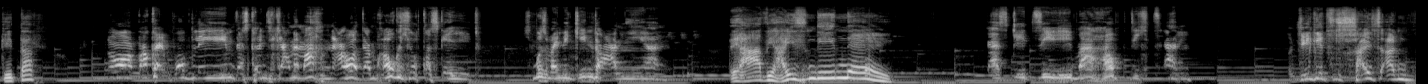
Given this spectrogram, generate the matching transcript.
Geht das? Oh, gar kein Problem. Das können Sie gerne machen, aber dann brauche ich auch das Geld. Ich muss meine Kinder ernähren. Ja, wie heißen die denn? ey? Das geht Sie überhaupt nichts an. Und dir geht's einen Scheiß an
